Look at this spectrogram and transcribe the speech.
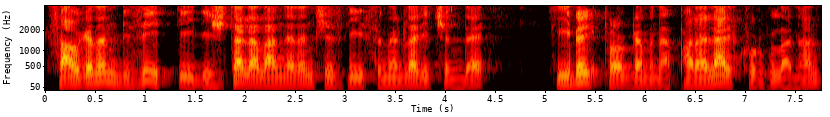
salgının bizi ittiği dijital alanların çizdiği sınırlar içinde hibe programına paralel kurgulanan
